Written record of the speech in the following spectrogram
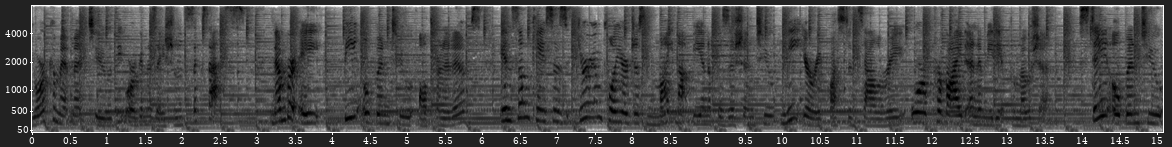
your commitment to the organization's success. Number eight, be open to alternatives. In some cases, your employer just might not be in a position to meet your requested salary or provide an immediate promotion. Stay open to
